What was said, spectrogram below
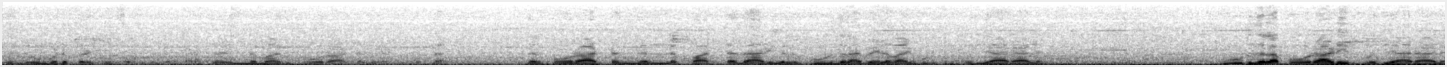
வந்து உங்களோட பிரச்சனை சம்பந்தமாக இந்த மாதிரி போராட்டங்கள் இந்த போராட்டங்களில் பட்டதாரிகளுக்கு கூடுதலாக வேலை வாங்கி கொடுத்துருப்பது யாரால? கூடுதலாக போராடி இருப்பது யாரால?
